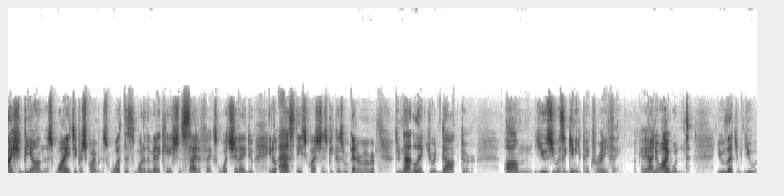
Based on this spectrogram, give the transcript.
I should be on this. Why is he prescribing this? What does what are the medication side effects? What should I do? You know, ask these questions because we've got to remember, do not let your doctor um, use you as a guinea pig for anything. Okay, I know I wouldn't. You let you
